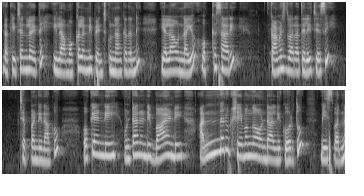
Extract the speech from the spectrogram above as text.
ఇక కిచెన్లో అయితే ఇలా మొక్కలన్నీ పెంచుకున్నాం కదండి. ఎలా ఉన్నాయో ఒక్కసారి కామెంట్స్ ద్వారా తెలియచేసి చెప్పండి నాకు. ఓకే అండి. ఉంటానండి. బాయ్ అండి. అందరూ క్షేమంగా ఉండాలని కోరుతూ మీ స్వర్ణ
